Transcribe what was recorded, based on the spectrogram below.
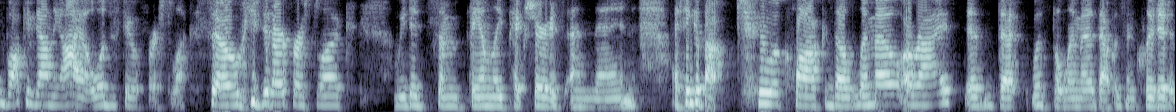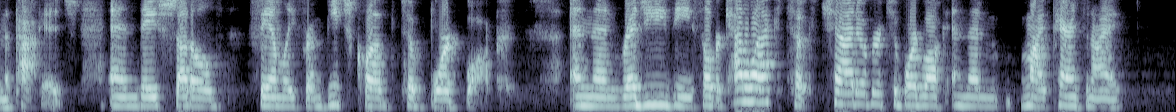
walking down the aisle, we'll just do a first look. So we did our first look. We did some family pictures, and then I think about two o'clock, the limo arrived. And that was the limo that was included in the package, and they shuttled family from Beach Club to Boardwalk. And then Reggie, the silver Cadillac, took Chad over to Boardwalk, and then my parents and I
